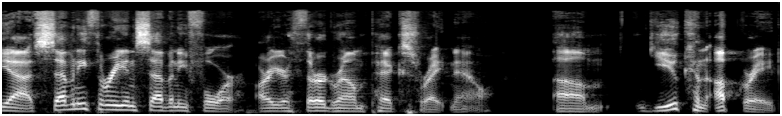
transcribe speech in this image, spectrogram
Yeah, 73 and 74 are your third round picks right now. Um, you can upgrade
